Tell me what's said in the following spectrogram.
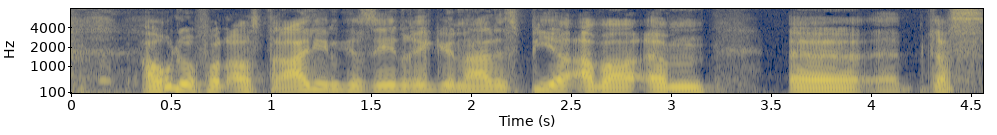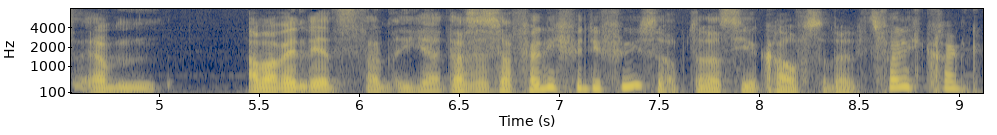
auch nur von Australien gesehen, regionales Bier, aber ähm, äh, das, ähm, aber wenn du jetzt dann, ja, das ist ja völlig für die Füße, ob du das hier kaufst oder nicht. Das ist völlig krank.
